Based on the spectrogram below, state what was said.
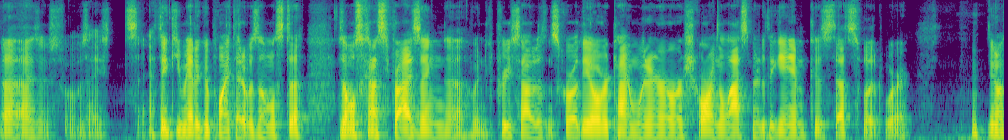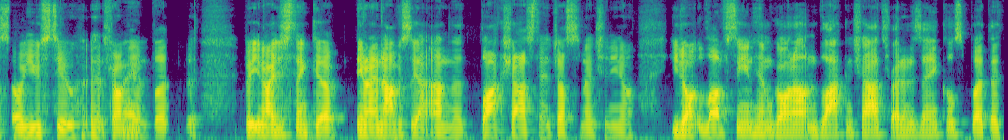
uh, what was I saying? I think you made a good point that it was almost uh, it was almost kind of surprising uh, when Kaprizov doesn't score the overtime winner or score in the last minute of the game because that's what we're you know so used to from right. him. But uh, but you know, I just think uh, you know, and obviously on, on, the block shots that Justin mentioned, you know, you don't love seeing him going out and blocking shots right on his ankles, but that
